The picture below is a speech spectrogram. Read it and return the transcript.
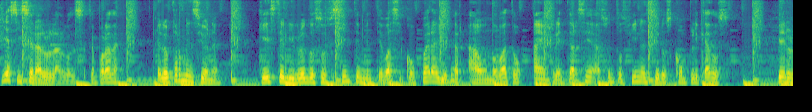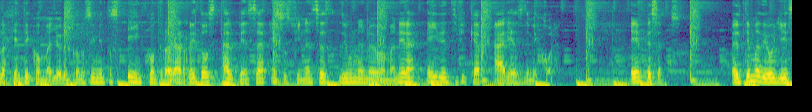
Y así será a lo largo de esta temporada. El autor menciona que este libro es lo suficientemente básico para ayudar a un novato a enfrentarse a asuntos financieros complicados, pero la gente con mayores conocimientos encontrará retos al pensar en sus finanzas de una nueva manera e identificar áreas de mejora. Empecemos. El tema de hoy es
